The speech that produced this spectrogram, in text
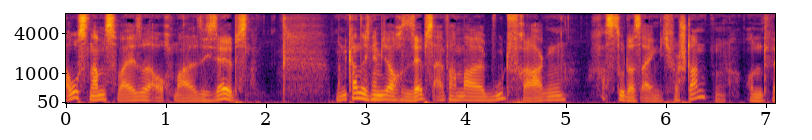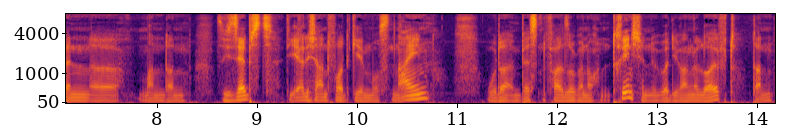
ausnahmsweise auch mal sich selbst. Man kann sich nämlich auch selbst einfach mal gut fragen, hast du das eigentlich verstanden? Und wenn äh, man dann sich selbst die ehrliche Antwort geben muss, nein, oder im besten Fall sogar noch ein Tränchen über die Wange läuft, dann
